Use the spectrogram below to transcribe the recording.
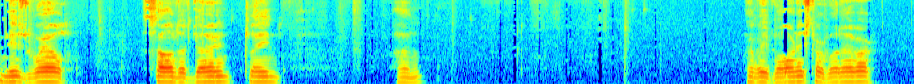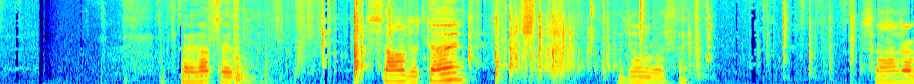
needs well sanded down, cleaned and um, maybe varnished or whatever. So that's it. It down. I don't know what the sander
